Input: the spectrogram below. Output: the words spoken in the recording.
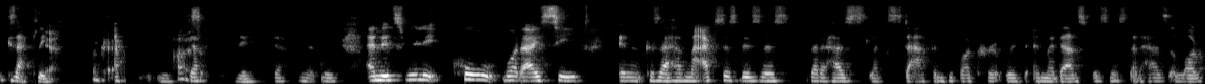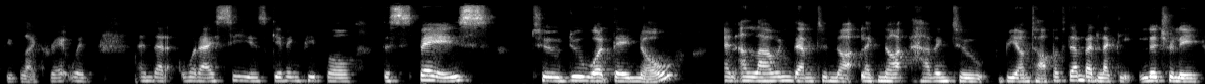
Exactly. Yeah. Okay. Absolutely. Awesome. Definitely. Definitely. And it's really cool what i see in because i have my access business that has like staff and people i create with and my dance business that has a lot of people i create with. And that what i see is giving people the space to do what they know and allowing them to not like not having to be on top of them but like literally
